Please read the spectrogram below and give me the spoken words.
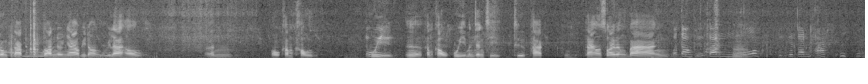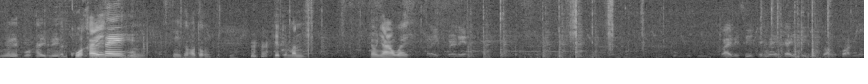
ต้องตับตอนยาๆพี่น้อง เวลาเฮาเอาข้ามเขา คุย เออข้ามเขาคุยมันจังสิถือพักถ้าเฮาซอยบางก็ต้องถือก้อนหนูถือแค่ก้อนผักเฮ้ยหัวไข่นี่ๆมันขัวไข่ไข่อืมนี่ก็เขาต้องเฮ็ดให้มันยาวๆไว้ไปไปซื้อเชียงแม่ไก่ที่อยู่สองก่อนเนาะ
